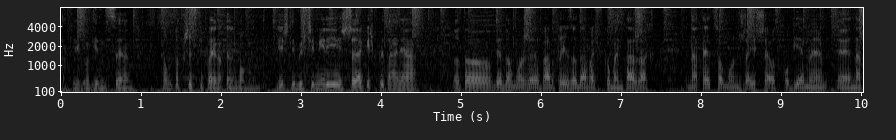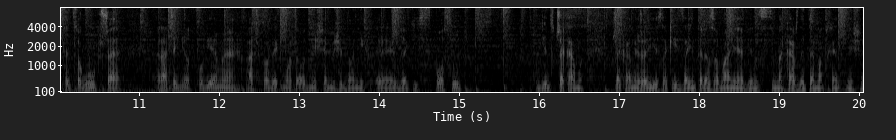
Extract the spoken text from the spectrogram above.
y, takiego, więc y, są to wszystkie pytania na ten moment. Jeśli byście mieli jeszcze jakieś pytania, no to wiadomo, że warto je zadawać w komentarzach. Na te co mądrzejsze odpowiemy, na te co głupsze raczej nie odpowiemy, aczkolwiek może odniesiemy się do nich w jakiś sposób. Więc czekam, czekam, jeżeli jest jakieś zainteresowanie, więc na każdy temat chętnie się,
